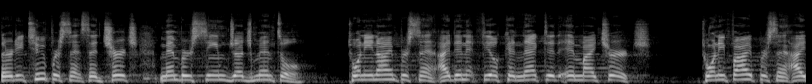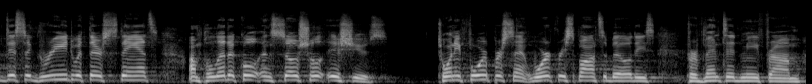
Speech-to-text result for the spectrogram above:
32% said church members seemed judgmental. 29%, I didn't feel connected in my church. 25%, I disagreed with their stance on political and social issues. 24%, work responsibilities prevented me from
